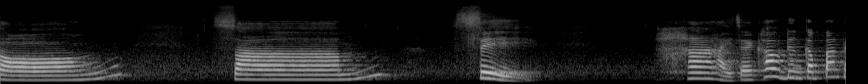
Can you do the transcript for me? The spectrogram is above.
สองสามสี่ห้าหายใจเข้าดึงกำปั้นไป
